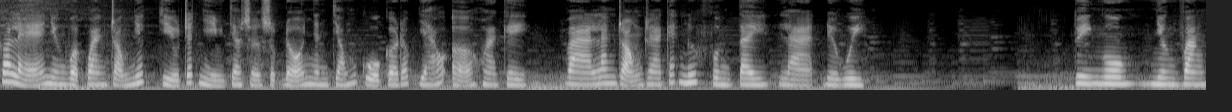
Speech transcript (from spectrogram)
Có lẽ nhân vật quan trọng nhất chịu trách nhiệm cho sự sụp đổ nhanh chóng của cơ đốc giáo ở Hoa Kỳ và lan rộng ra các nước phương Tây là Dewey. Tuyên ngôn nhân văn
